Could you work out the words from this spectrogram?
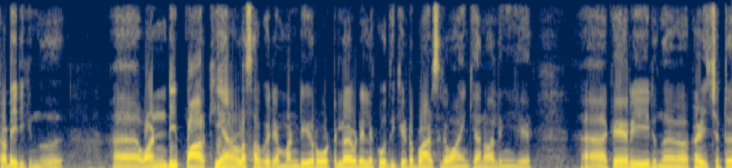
കട ഇരിക്കുന്നത്? വണ്ടി പാർക്ക് ചെയ്യാനുള്ള സൗകര്യം വണ്ടി റോട്ടിലോ എവിടെയെങ്കിലും ഒതുക്കിയിട്ട് പാഴ്സൽ വാങ്ങിക്കാനോ അല്ലെങ്കിൽ ആ, കയറി ഇരുന്ന് കഴിച്ചിട്ട്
